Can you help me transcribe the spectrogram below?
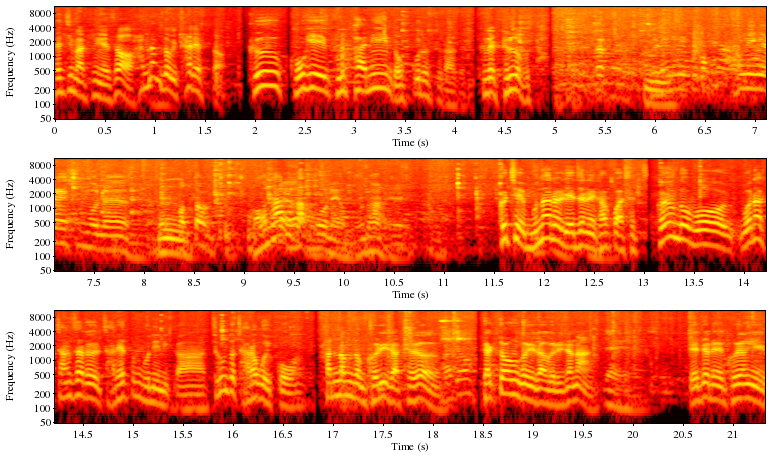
벤치마킹해서 한남동에 차렸어. 그 고기 불판이 녹그릇이라거든. 근데 들러붙어. 형님, 형님이라신 분은 음. 어떤 문화를 갖고 오네요, 문화를. 그치 문화를 예전에 갖고 왔었지 그 형도 뭐 워낙 장사를 잘했던 분이니까 지금도 잘하고 있고 한남동 거리라서는 백종원 거리라 그러잖아 네. 예전에 그 형이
